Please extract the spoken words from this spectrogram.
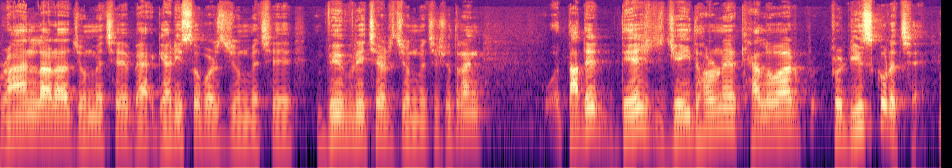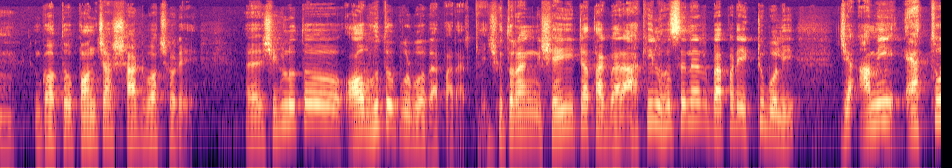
ব্রায়ান লারা জন্মেছে গ্যারি সোবার্স জন্মেছে, ভিভ রিচার্ডস জন্মেছে। সুতরাং তাদের দেশ যেই ধরনের খেলোয়াড় প্রডিউস করেছে গত পঞ্চাশ, ষাট বছরে সেগুলো তো অভূতপূর্ব ব্যাপার আর কি। সুতরাং সেইটা থাকবে। আর আকিল হোসেনের ব্যাপারে একটু বলি যে, আমি এত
